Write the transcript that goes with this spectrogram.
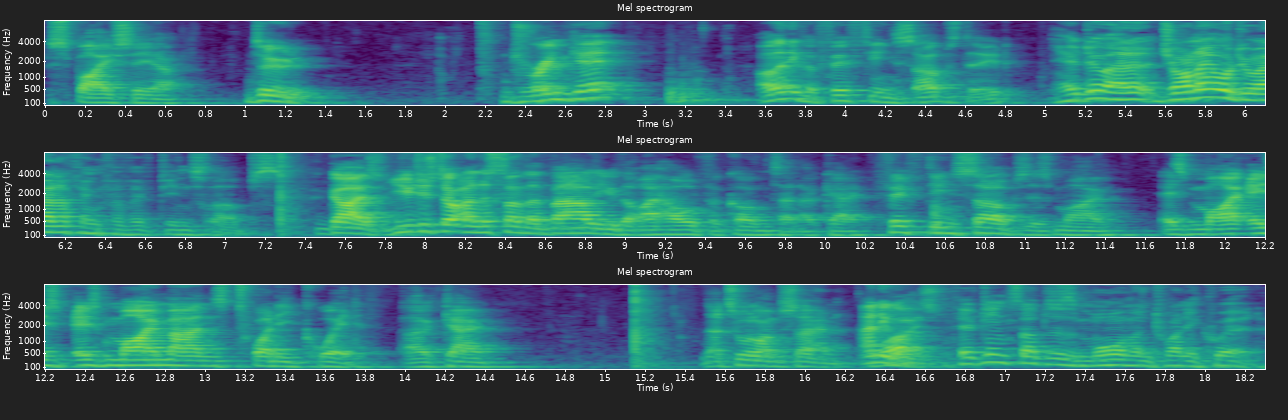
spicier. Dude, drink it. Only for 15 subs, dude. He'll do any- Johnny will do anything for 15 subs. Guys, you just don't understand the value that I hold for content, okay? 15 subs is my is my is, is my man's 20 quid, okay? That's all I'm saying. Anyways, What? 15 subs is more than 20 quid.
